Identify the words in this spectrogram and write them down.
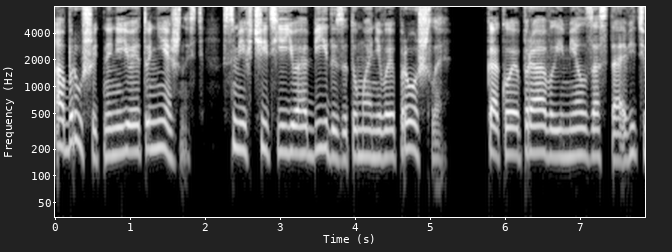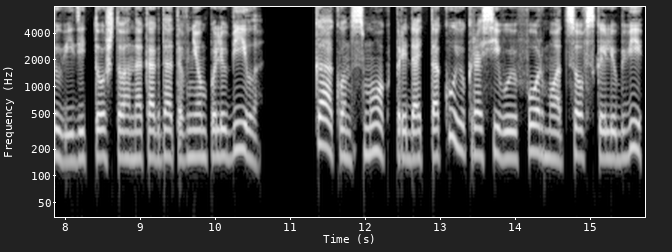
обрушить на нее эту нежность, смягчить ее обиды, затуманивая прошлое? Какое право имел заставить увидеть то, что она когда-то в нем полюбила? Как он смог придать такую красивую форму отцовской любви,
